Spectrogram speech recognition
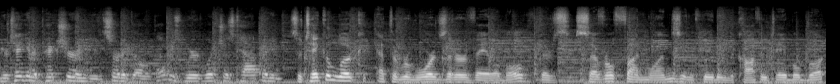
You're taking a picture and you sort of go, that was weird, what just happened? So take a look at the rewards that are available. There's several fun ones, including the coffee table book,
